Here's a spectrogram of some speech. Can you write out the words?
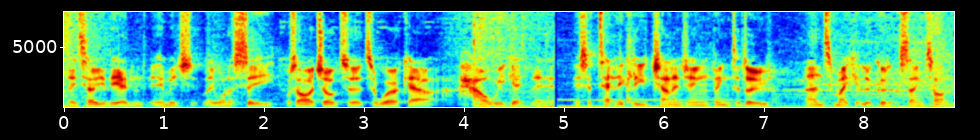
they tell you the end image they want to see, it's our job to, to work out how we get there. It's a technically challenging thing to do and to make it look good at the same time.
